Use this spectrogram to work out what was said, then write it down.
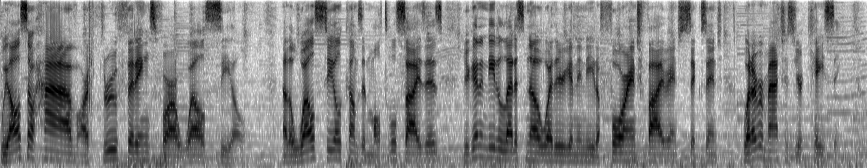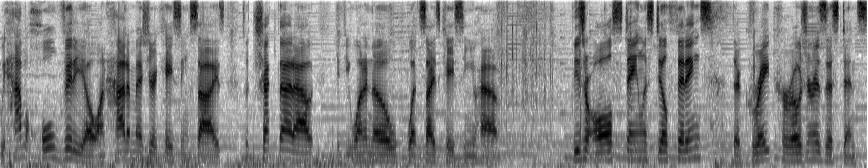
We also have our through fittings for our well seal. Now the well seal comes in multiple sizes. You're gonna need to let us know whether you're gonna need a four inch, five inch, six inch, whatever matches your casing. We have a whole video on how to measure your casing size, so check that out if you wanna know what size casing you have. These are all stainless steel fittings. They're great corrosion resistance.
